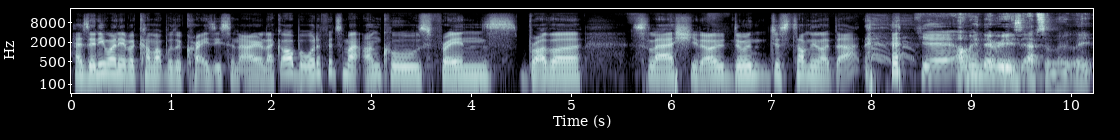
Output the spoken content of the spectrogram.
has anyone ever come up with a crazy scenario like, oh, but what if it's my uncle's friend's brother? slash you know doing just something like that yeah i mean there is absolutely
